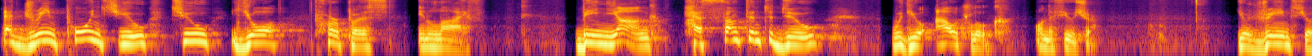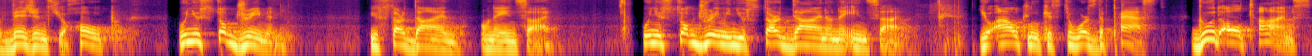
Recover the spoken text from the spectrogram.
That dream points you to your purpose in life. Being young has something to do with your outlook on the future. Your dreams, your visions, your hope. When you stop dreaming, you start dying on the inside. When you stop dreaming, you start dying on the inside. Your outlook is towards the past, good old times,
